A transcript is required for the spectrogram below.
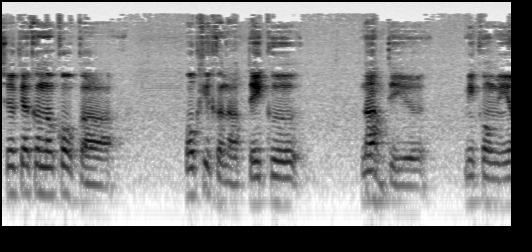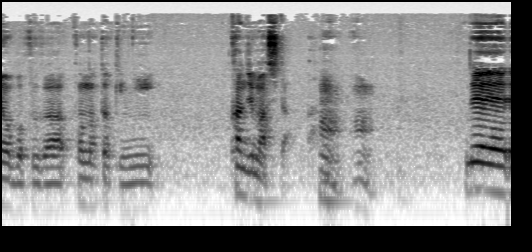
集客の効果大きくなっていくなっていう見込みを僕がこの時に感じました。うんうん。で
